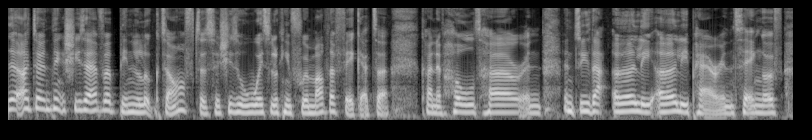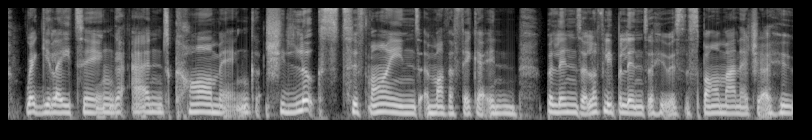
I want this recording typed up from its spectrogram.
I don't think she's ever been looked after. So, she's always looking for a mother figure to kind of hold her and, and do that early, early parenting of regulating and calming. She looks to find a mother figure in Belinda, lovely Belinda, who is the spa manager, who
